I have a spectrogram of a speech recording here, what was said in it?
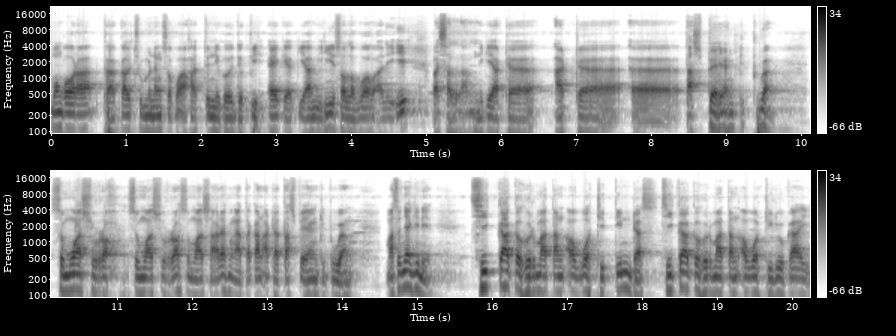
Mongko ora bakal jumeneng sapa ahadun niku debi eh kiamihi sallallahu alaihi wasallam. Niki ada ada uh, tasbih yang dibuang semua surah, semua surah, semua syarah mengatakan ada tasbih yang dibuang. Maksudnya gini, jika kehormatan Allah ditindas, jika kehormatan Allah dilukai,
